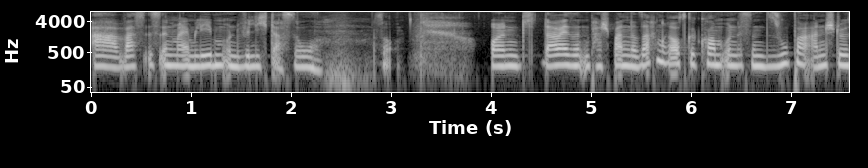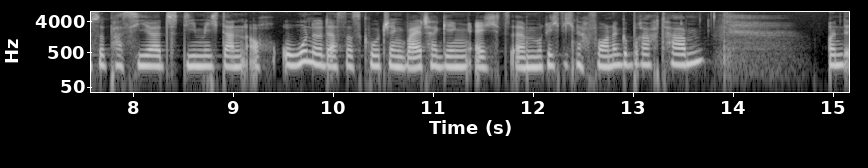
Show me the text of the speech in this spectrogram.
ah, was ist in meinem Leben und will ich das so? So. Und dabei sind ein paar spannende Sachen rausgekommen und es sind super Anstöße passiert, die mich dann auch ohne, dass das Coaching weiterging, echt ähm, richtig nach vorne gebracht haben. Und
